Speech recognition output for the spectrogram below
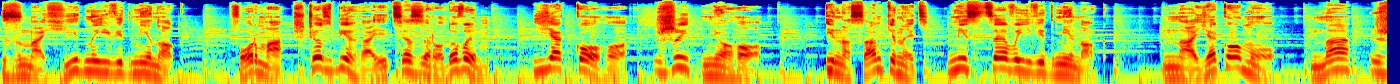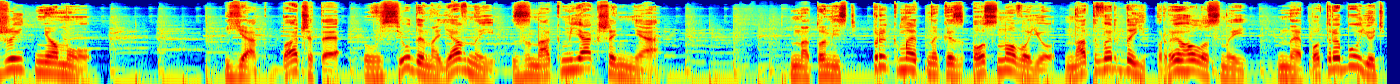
Знахідний відмінок форма, що збігається з родовим якого житнього. І насамкінець місцевий відмінок. На якому? На житньому. Як бачите, всюди наявний знак м'якшення. Натомість прикметники з основою на твердий приголосний не потребують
